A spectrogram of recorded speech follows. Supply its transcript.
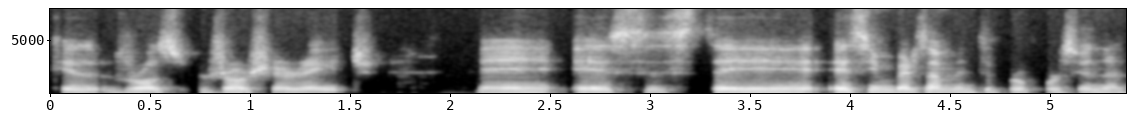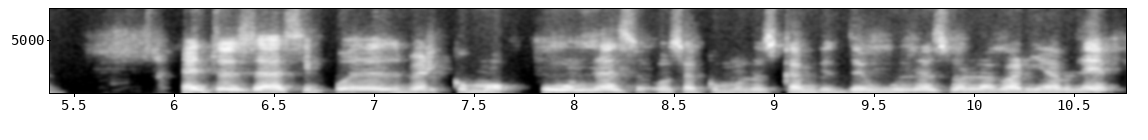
que es Roger Age, eh, es, este, es inversamente proporcional. Entonces así puedes ver cómo unas, o sea, cómo los cambios de una sola variable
